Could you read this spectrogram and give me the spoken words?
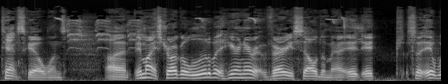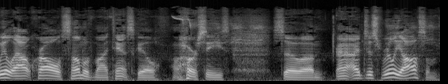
10 scale ones. Uh, it might struggle a little bit here and there, but very seldom. Uh, it, it so it will outcrawl some of my 10 scale RCs. So um, and I just really awesome.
